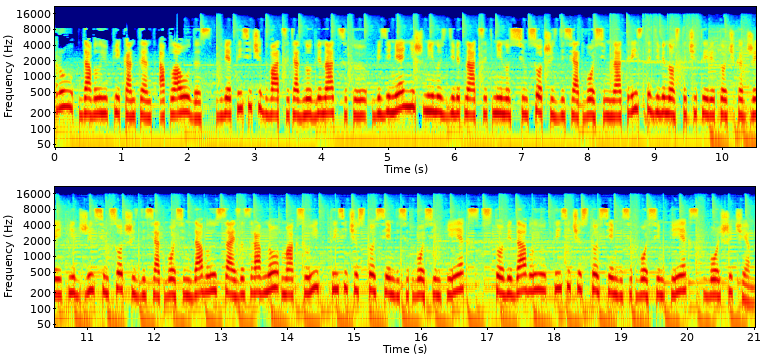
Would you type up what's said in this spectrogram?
Ру, WP Content, Aplaudes, 2021 12 безымянниш минус 19 минус 768 на 394.jpg 768w Sizes равно Max UIT 1178 px 100 VW 1178 px больше чем.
